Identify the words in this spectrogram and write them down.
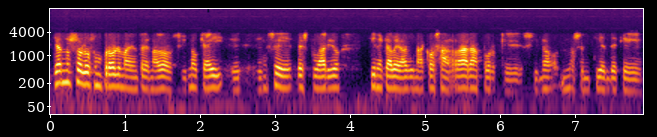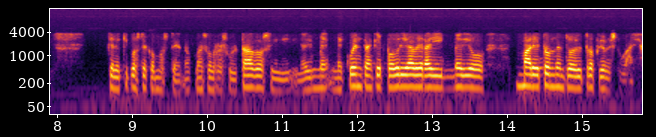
ya no solo es un problema de entrenador, sino que hay eh, en ese vestuario tiene que haber alguna cosa rara porque si no, no se entiende que, el equipo esté como esté, ¿no? con esos resultados y, ahí me, me cuentan que podría haber ahí medio maretón dentro del propio vestuario.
